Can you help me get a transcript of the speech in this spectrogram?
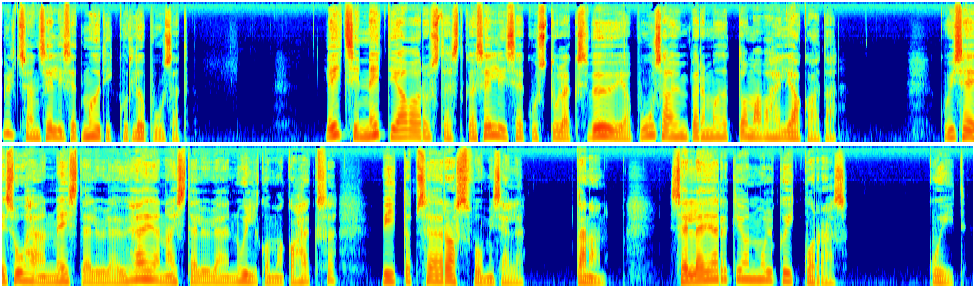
üldse on sellised mõõdikud lõbusad. leidsin netiavarustest ka sellise, kus tuleks vöö ja puusa ümbermõõt omavahel jagada. kui see suhe on meestel üle ühe ja naistel üle null koma kaheksa, viitab see rasvumisele. tänan. selle järgi on mul kõik korras. kuid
